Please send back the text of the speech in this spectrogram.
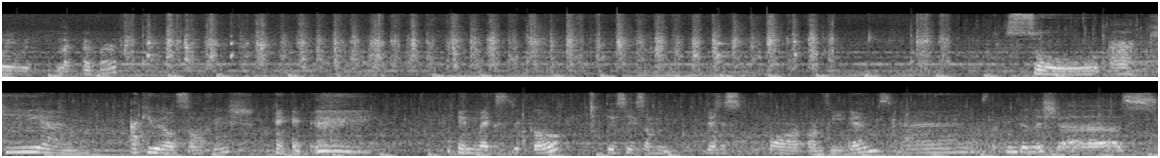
going with black pepper. So ackee and ackee without saltfish in Mexico. This is um this is for our vegans and it's looking delicious.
